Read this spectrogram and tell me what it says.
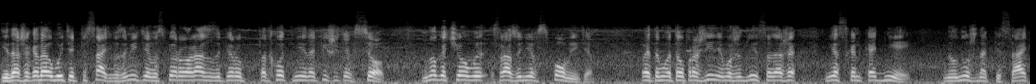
и даже когда вы будете писать, вы заметите, вы с первого раза за первый подход не напишите все. Много чего вы сразу не вспомните. Поэтому это упражнение может длиться даже несколько дней. Но нужно писать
